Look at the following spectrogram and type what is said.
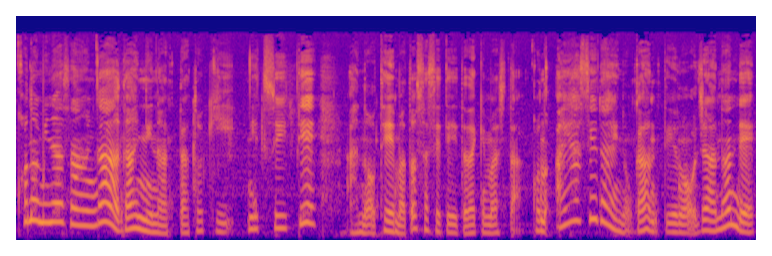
この皆さんががんになった時についてあのテーマとさせていただきました。このあや世代のがんっていうのをじゃあなんで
